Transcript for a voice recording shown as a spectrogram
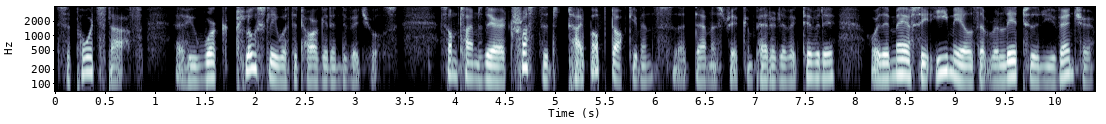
support staff uh, who work closely with the target individuals. Sometimes they are trusted to type up documents that demonstrate competitive activity, or they may have seen emails that relate to the new venture.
